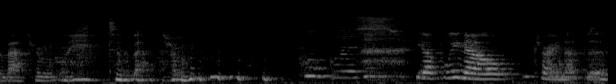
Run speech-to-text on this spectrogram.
be. bathroom going to the bathroom. Poopless. yep, we know. Try not to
